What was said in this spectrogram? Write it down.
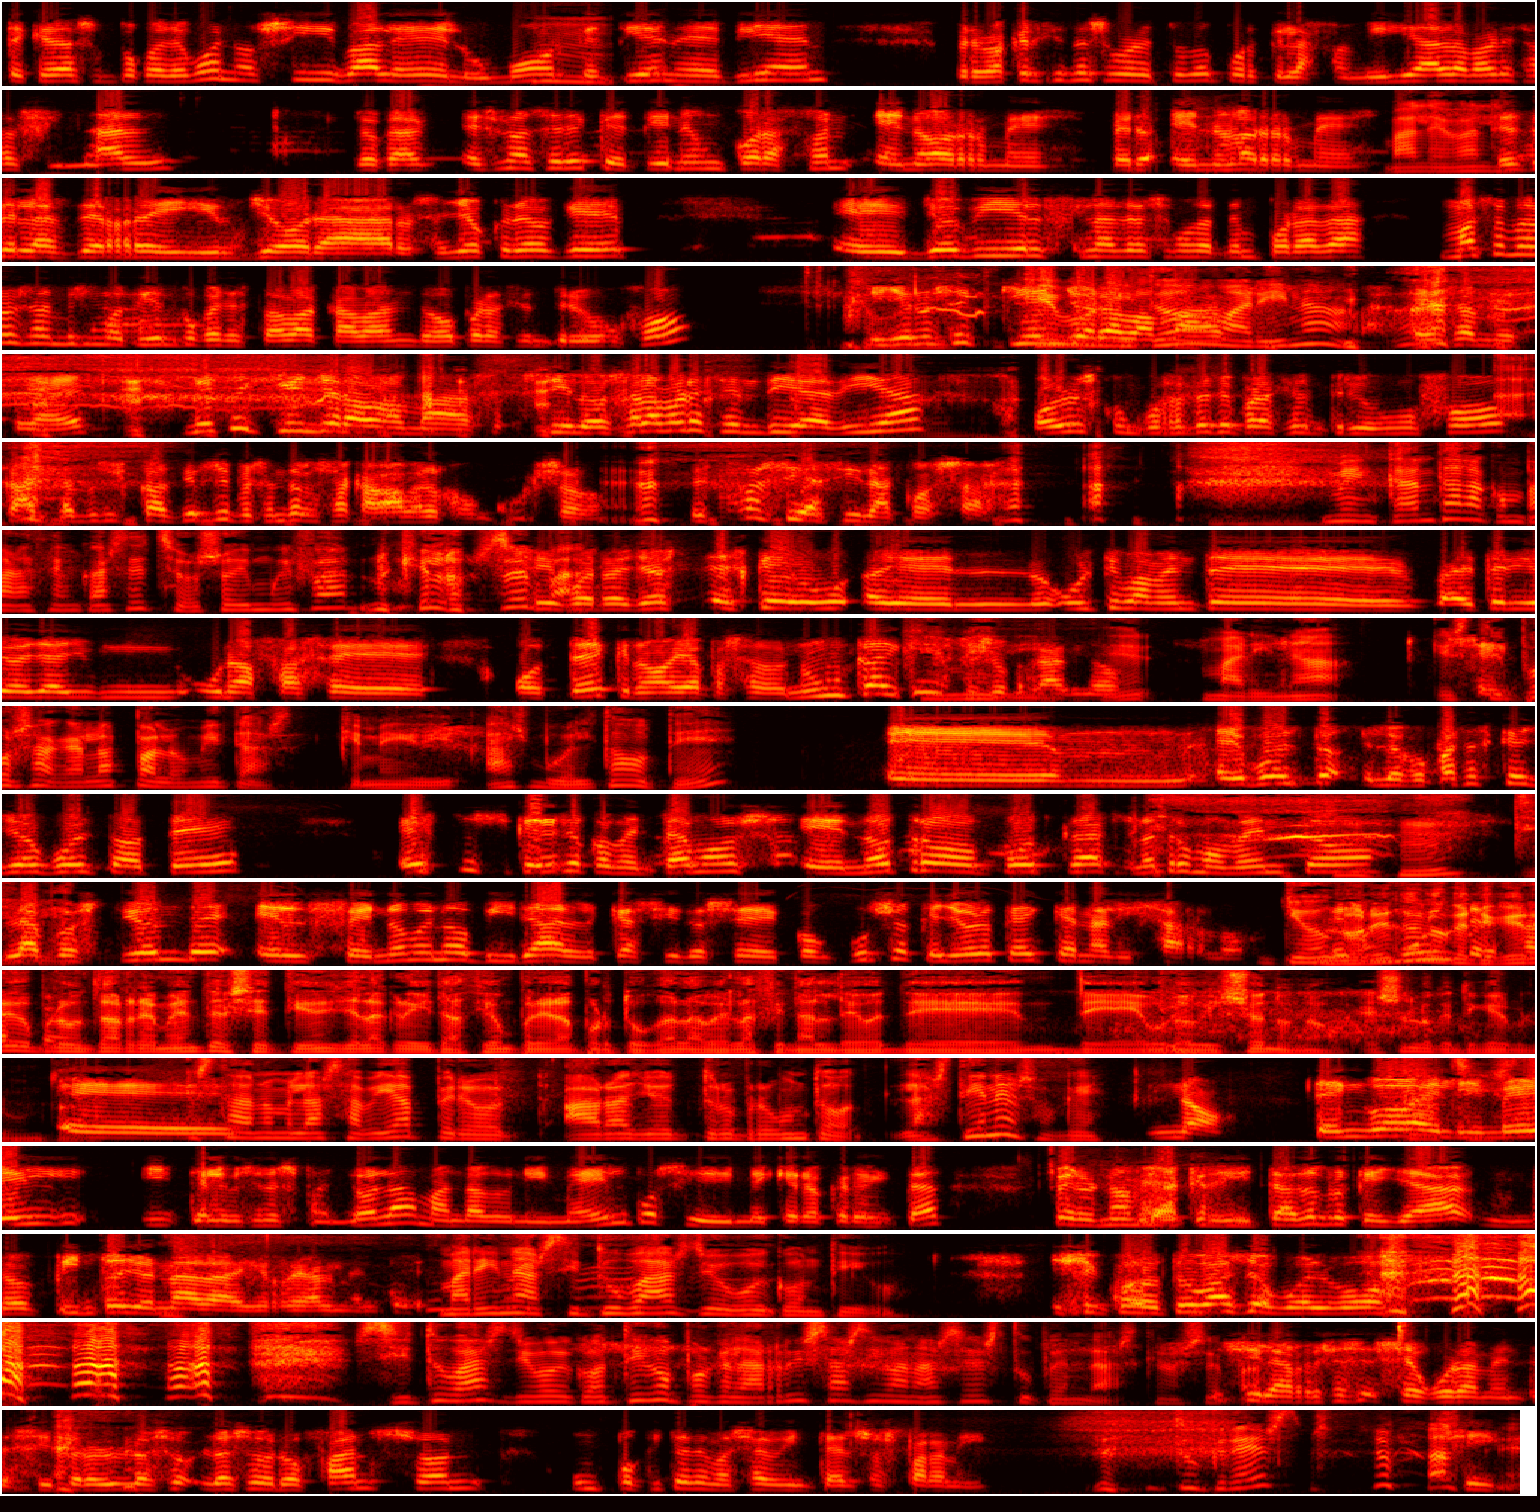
te quedas un poco de, bueno, sí, vale, el humor que mm. tiene, bien, pero va creciendo sobre todo porque la familia Álvarez al final lo que, es una serie que tiene un corazón enorme, pero enorme. Vale, vale. Es de las de reír, llorar, o sea, yo creo que eh, yo vi el final de la segunda temporada más o menos al mismo tiempo que se estaba acabando Operación Triunfo, y yo no sé quién lloraba más. Marina. Esa mezcla, ¿eh? No sé quién lloraba más. Si los Álvarez en día a día o los concursantes de Operación Triunfo cantando sus canciones y pensando que se acababa el concurso. Es así, así la cosa. Me encanta la comparación que has hecho. Soy muy fan, que lo sepas. Sí, bueno, yo es que últimamente he tenido ya una fase OT que no había pasado nunca y que estoy superando. Marina, estoy por sacar las palomitas. ¿Que me ¿Has vuelto a OT? Eh, he vuelto, lo que pasa es que yo he vuelto a OT esto si queréis lo comentamos en otro podcast, en otro momento, la cuestión del el fenómeno viral que ha sido ese concurso, que yo creo que hay que analizarlo. Yo- Lorena, lo que te quiero preguntar realmente es si tienes ya la acreditación para ir a Portugal a ver la final de, de, de Eurovisión o no. Eso es lo que te quiero preguntar. Eh, Esta no me la sabía, pero ahora yo te lo pregunto, ¿las tienes o qué? No, tengo el email y Televisión Española, ha mandado un email por si me quiero acreditar, pero no me ha acreditado porque ya no pinto yo nada ahí realmente. Marina, si tú vas, yo voy contigo. Y cuando tú vas yo vuelvo. Si tú vas, yo voy contigo porque las risas iban a ser estupendas, que lo sepas. Sí, las risas seguramente sí, pero los, los eurofans son un poquito demasiado intensos para mí. ¿Tú crees? Sí,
